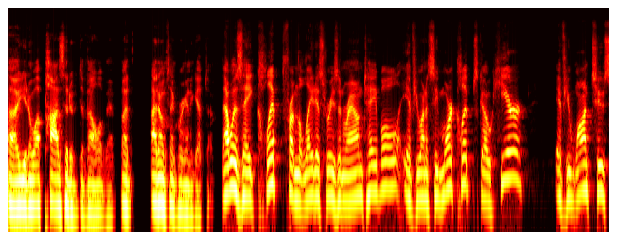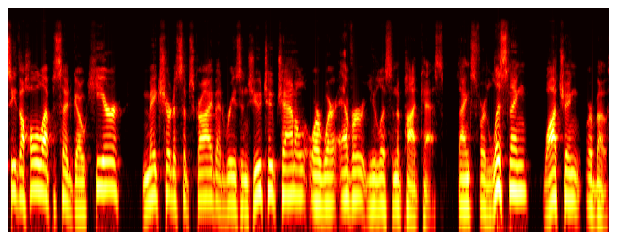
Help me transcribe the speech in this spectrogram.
uh, you know, a positive development. But I don't think we're going to get them. That was a clip from the latest Reason Roundtable. If you want to see more clips, go here. If you want to see the whole episode, go here. Make sure to subscribe at Reason's YouTube channel or wherever you listen to podcasts. Thanks for listening watching, or both.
